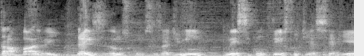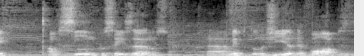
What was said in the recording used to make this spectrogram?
trabalho aí 10 anos como sysadmin nesse contexto de SRE uns 5, 6 anos. Uh, metodologia, DevOps,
